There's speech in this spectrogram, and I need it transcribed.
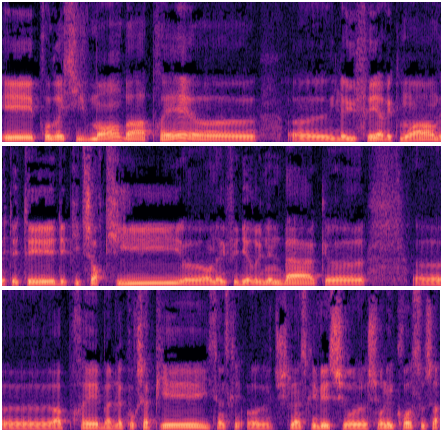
Et progressivement, bah après, euh, euh, il a eu fait avec moi en VTT des petites sorties. On a eu fait des run and back. Après, bah, de la course à pied, il je l'inscrivais sur sur les crosses, tout ça.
